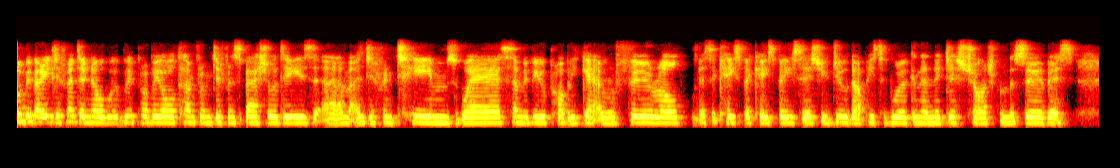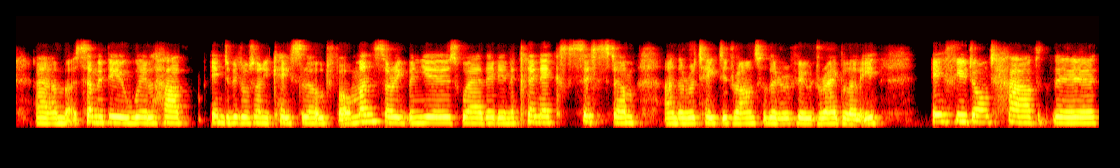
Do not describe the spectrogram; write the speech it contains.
probably very different. I know we, we, probably all come from different specialties um, and different teams where some of you probably get a referral as a case by case basis. You do that piece of work and then they discharge from the service. Um, some of you will have individuals on your caseload for months or even years where they're in a clinic system and they're rotated around so they're reviewed regularly if you don't have the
